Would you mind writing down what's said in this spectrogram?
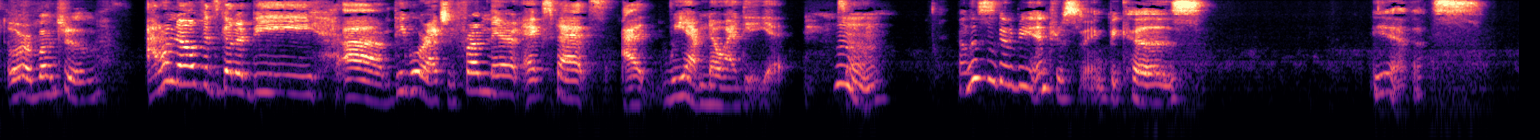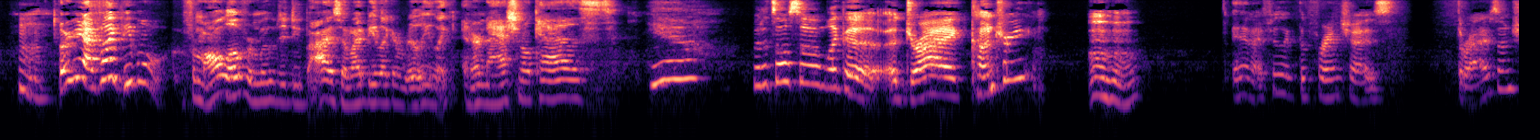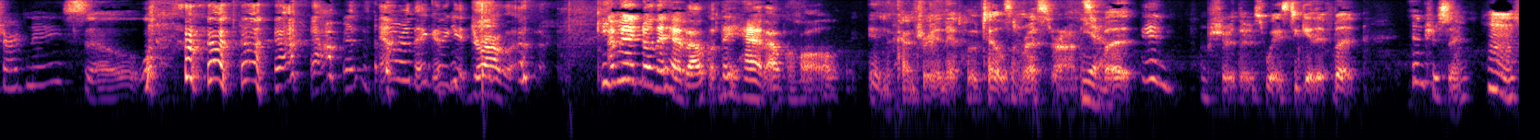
or a bunch of. I don't know if it's gonna be um, people who are actually from there, expats. I we have no idea yet. Hmm. Now this is going to be interesting because. Yeah, that's. Hmm. Or yeah, I feel like people from all over move to Dubai, so it might be like a really like international cast. Yeah, but it's also like a, a dry country, Mm-hmm. and I feel like the franchise thrives on Chardonnay. So how, are, how are they going to get drama? Can I mean, you- I know they have alcohol. They have alcohol in the country and at hotels and restaurants. Yeah. but and I'm sure there's ways to get it. But interesting. Hmm.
